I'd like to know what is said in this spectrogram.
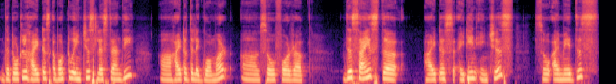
the total height is about 2 inches less than the uh, height of the leg warmer. Uh, so for uh, this size the height is 18 inches. So I made this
